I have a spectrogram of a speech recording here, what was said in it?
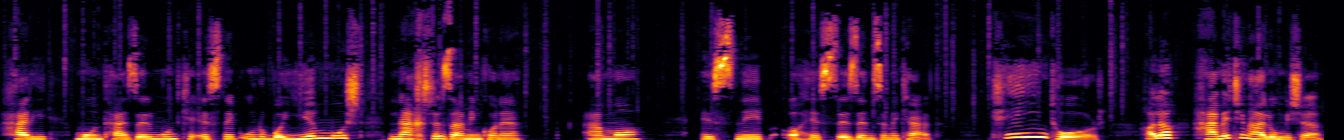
هری منتظر موند که اسنیپ اون رو با یه مشت نقش زمین کنه. اما اسنیپ آهسته زمزمه کرد. که اینطور حالا همه چی معلوم میشه.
